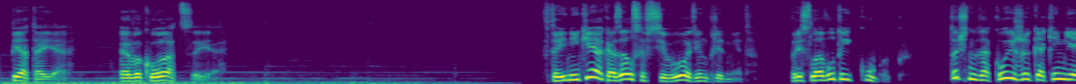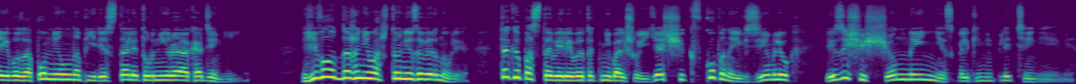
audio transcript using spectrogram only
пятая. Эвакуация. В тайнике оказался всего один предмет. Пресловутый кубок. Точно такой же, каким я его запомнил на пьедестале турнира Академии. Его даже ни во что не завернули, так и поставили в этот небольшой ящик, вкопанный в землю и защищенный несколькими плетениями.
